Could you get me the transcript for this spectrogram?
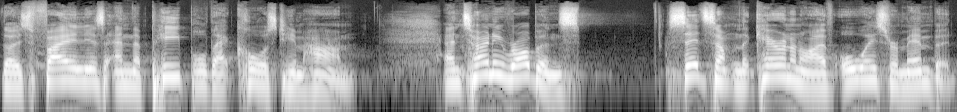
those failures and the people that caused him harm. And Tony Robbins said something that Karen and I have always remembered.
